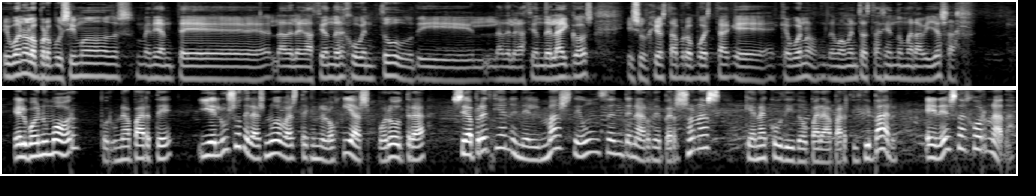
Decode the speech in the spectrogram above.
Y bueno, lo propusimos mediante la Delegación de Juventud y la Delegación de Laicos y surgió esta propuesta que, que bueno, de momento está siendo maravillosa. El buen humor, por una parte, y el uso de las nuevas tecnologías, por otra, se aprecian en el más de un centenar de personas que han acudido para participar en esta jornada.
